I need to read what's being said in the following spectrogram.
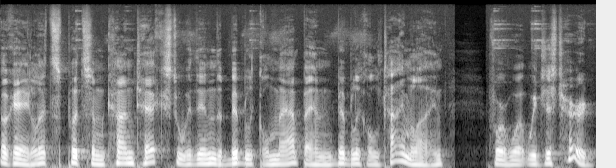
Okay, let's put some context within the biblical map and biblical timeline for what we just heard.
